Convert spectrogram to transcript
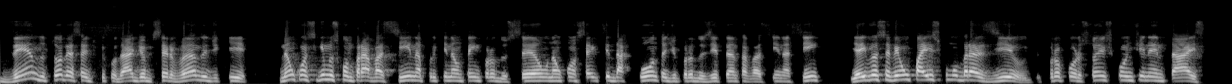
vendo toda essa dificuldade, observando de que não conseguimos comprar vacina porque não tem produção, não consegue se dar conta de produzir tanta vacina assim, e aí você vê um país como o Brasil, de proporções continentais,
